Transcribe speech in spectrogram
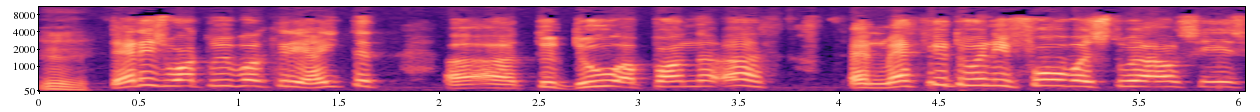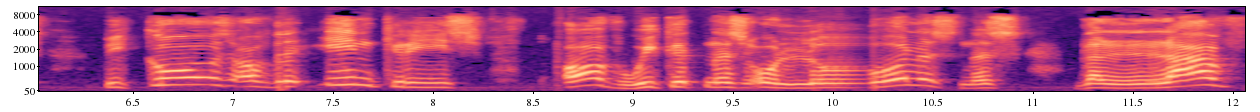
mm. that is what we were created uh, uh to do upon the earth and matthew 24 verse 12 says because of the increase of wickedness or lawlessness the love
